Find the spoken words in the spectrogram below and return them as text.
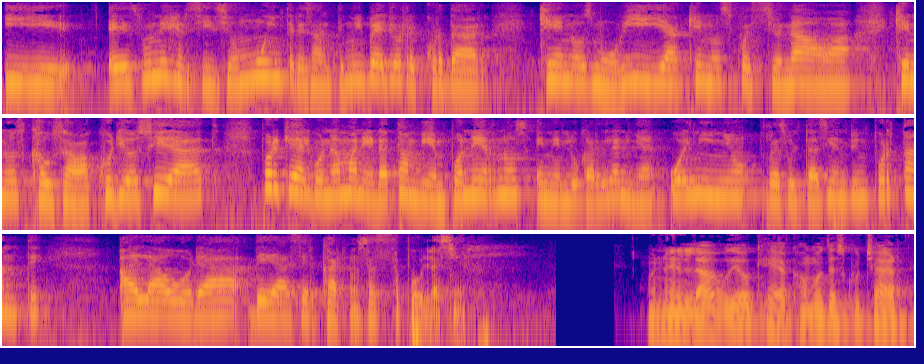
y es un ejercicio muy interesante, muy bello recordar que nos movía, que nos cuestionaba, que nos causaba curiosidad, porque de alguna manera también ponernos en el lugar de la niña o el niño resulta siendo importante a la hora de acercarnos a esta población. Bueno, en el audio que acabamos de escuchar,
